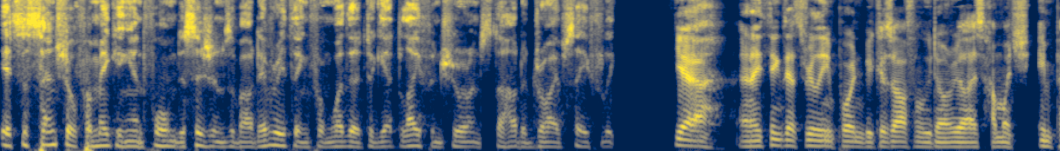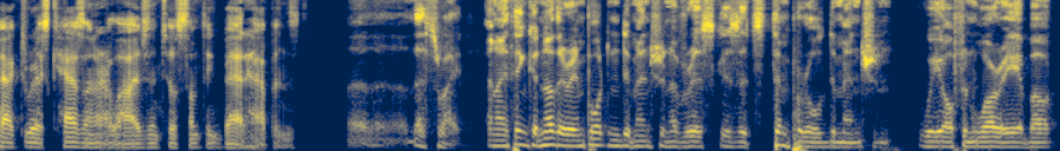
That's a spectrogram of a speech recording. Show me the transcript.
It's essential for making informed decisions about everything from whether to get life insurance to how to drive safely. Yeah, and I think that's really important because often we don't realize how much impact risk has on our lives until something bad happens. Uh, that's right. And I think another important dimension of risk is its temporal dimension. We often worry about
